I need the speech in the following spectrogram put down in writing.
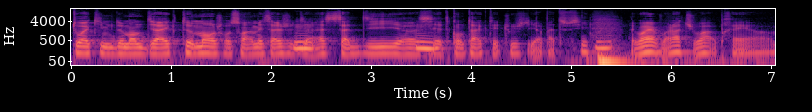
toi qui me demande directement. Je reçois un message, je Mm. dis, ah, ça te dit, euh, Mm. s'il y a de contact et tout. Je dis, ah, pas de souci. Mm. Mais ouais, voilà, tu vois, après. euh,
